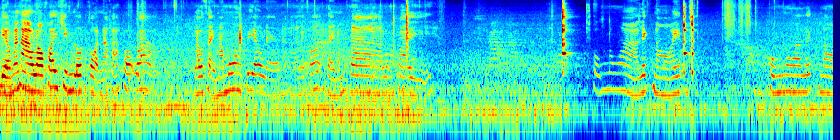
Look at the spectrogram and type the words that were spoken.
เดี๋ยวมะนาวเราค่อยชิมรสก่อนนะคะ เพราะว่าเราใส่มะม่วงเปรี้ยวแล้วนะคะ แล้วก็ใส่น้ำปลาลงไป ผ งนัวเล็กน้อยผงนัวเล็กน้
